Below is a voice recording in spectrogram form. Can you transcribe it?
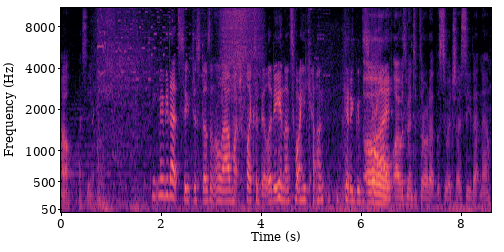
Oh, I see. I think maybe that suit just doesn't allow much flexibility, and that's why he can't get a good stride. Oh, I was meant to throw it at the switch. I see that now.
